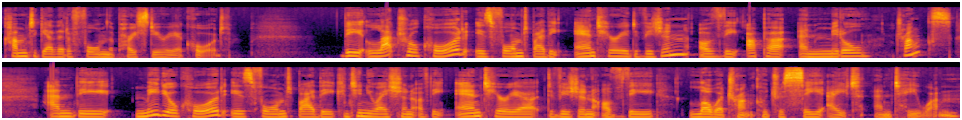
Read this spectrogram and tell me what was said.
come together to form the posterior cord. The lateral cord is formed by the anterior division of the upper and middle trunks, and the medial cord is formed by the continuation of the anterior division of the lower trunk, which was C8 and T1.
